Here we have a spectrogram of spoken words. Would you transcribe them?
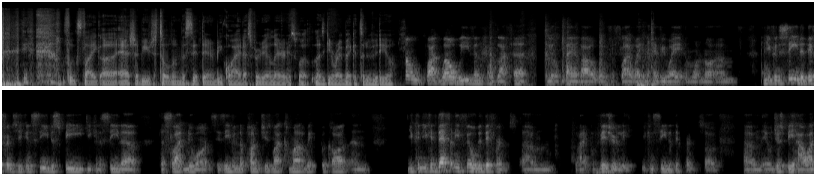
looks like uh Ash Habib just told him to sit there and be quiet. That's pretty hilarious. But let's get right back into the video. Quite well. We even had like a little play about with the flyweight and the heavyweight and whatnot. Um, and you can see the difference. You can see the speed. You can see the the slight nuances. Even the punches might come out a bit quicker, and you can you can definitely feel the difference. Um, like visually, you can see the difference. So um, it will just be how I,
